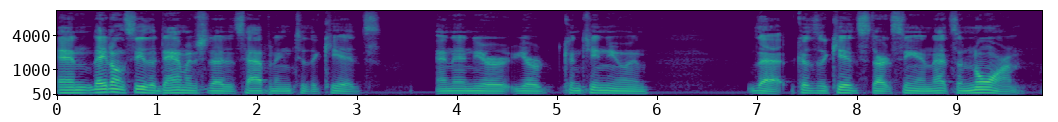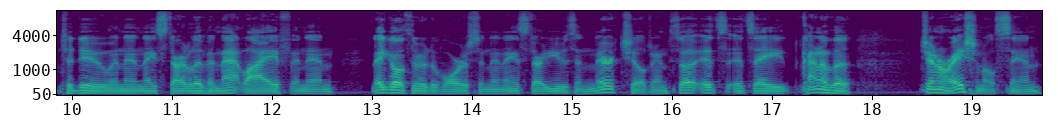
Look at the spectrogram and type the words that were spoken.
And they don't see the damage that it's happening to the kids, and then you're you're continuing that because the kids start seeing that's a norm to do, and then they start living that life, and then they go through a divorce and then they start using their children. So it's it's a kind of a generational sin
